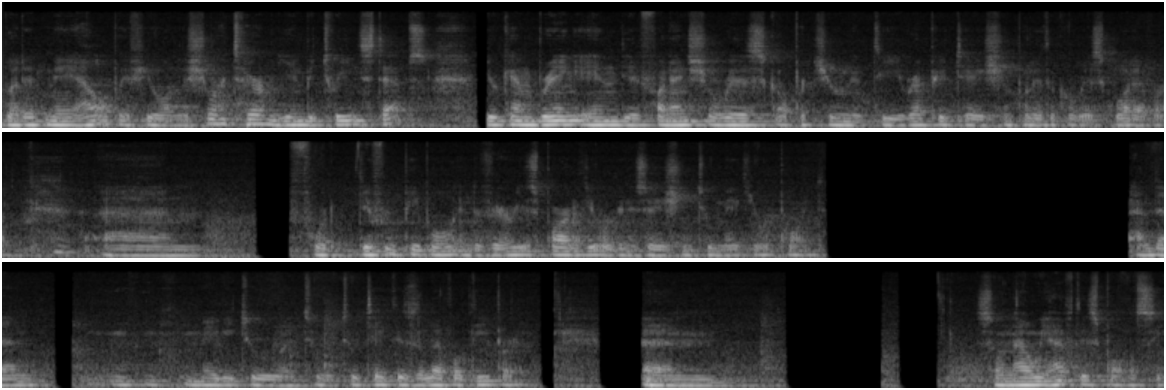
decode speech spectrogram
But it may help if you, on the short term, the in-between steps, you can bring in the financial risk, opportunity, reputation, political risk, whatever, um, for different people in the various part of the organization to make your point. And then maybe to, uh, to, to take this a level deeper. Um, so now we have this policy.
